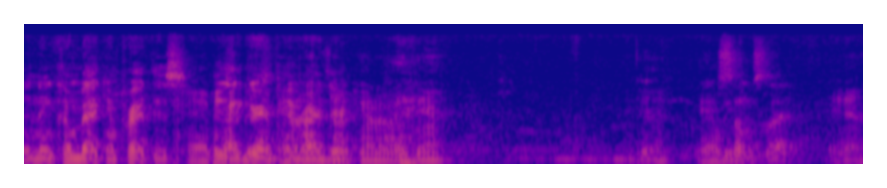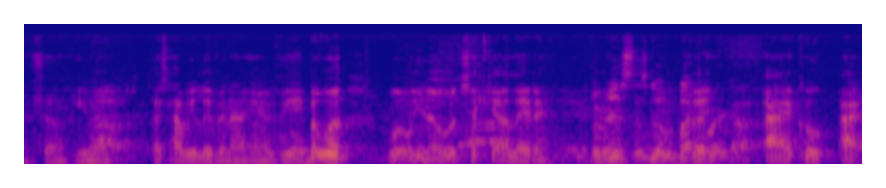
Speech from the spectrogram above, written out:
And then come back and practice. yeah, Here's practice the grand piano right there. our piano right there. Yeah, yeah, we, Something slight. yeah. So you know, that's how we live in our here in VA. But we'll, we'll, you know, we'll check y'all later. you know. Let's go. We're about to work out. All right, cool. All right.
